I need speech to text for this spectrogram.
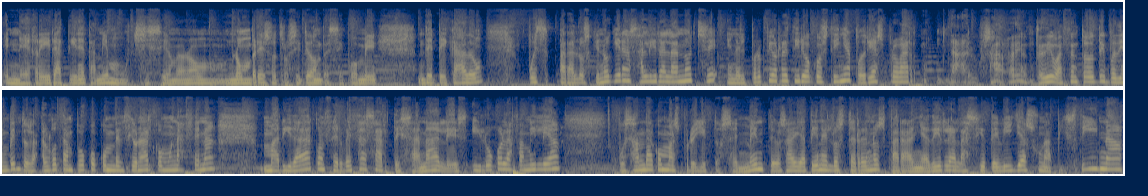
en Negreira tiene también muchísimos nombres, otro sitio donde se come de pecado. Pues para los que no quieran salir a la noche, en el propio Retiro Costiña podrías probar, o sea, te digo, hacen todo tipo de inventos, algo tan poco convencional como una cena maridada con cervezas artesanales y luego la familia pues anda con más proyectos en mente, o sea, ya tienen los terrenos para añadirle a las siete villas una piscina.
